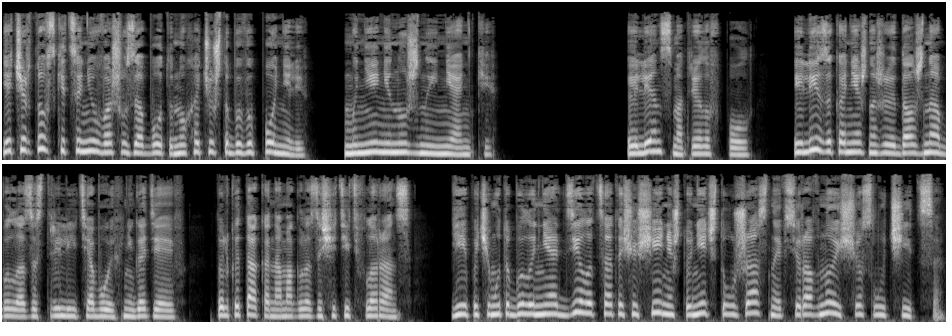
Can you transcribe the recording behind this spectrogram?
я чертовски ценю вашу заботу, но хочу, чтобы вы поняли, мне не нужны няньки. Элен смотрела в пол. Элиза, конечно же, должна была застрелить обоих негодяев. Только так она могла защитить Флоранс. Ей почему-то было не отделаться от ощущения, что нечто ужасное все равно еще случится.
